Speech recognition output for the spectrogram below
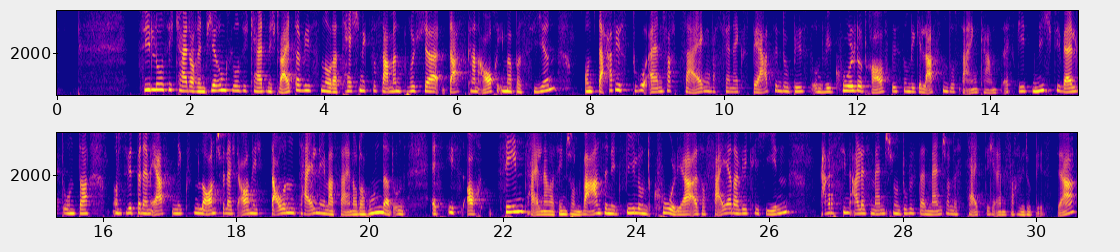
Ziellosigkeit, Orientierungslosigkeit, nicht weiterwissen oder Technikzusammenbrüche, das kann auch immer passieren. Und da wirst du einfach zeigen, was für eine Expertin du bist und wie cool du drauf bist und wie gelassen du sein kannst. Es geht nicht die Welt unter und es wird bei deinem ersten nächsten Launch vielleicht auch nicht 1000 Teilnehmer sein oder 100 und es ist auch 10 Teilnehmer sind schon wahnsinnig viel und cool, ja. Also feier da wirklich jeden. Aber das sind alles Menschen und du bist ein Mensch und das zeigt dich einfach, wie du bist, ja.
